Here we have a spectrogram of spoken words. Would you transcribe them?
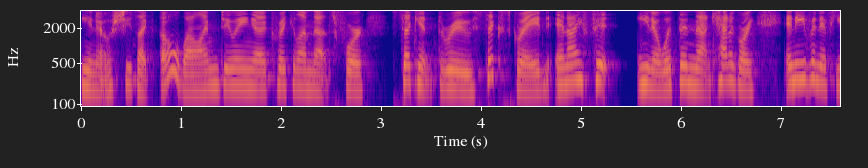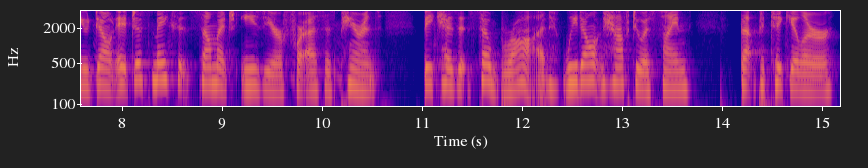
You know, she's like, oh, well, I'm doing a curriculum that's for second through sixth grade, and I fit, you know, within that category. And even if you don't, it just makes it so much easier for us as parents because it's so broad. We don't have to assign that particular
